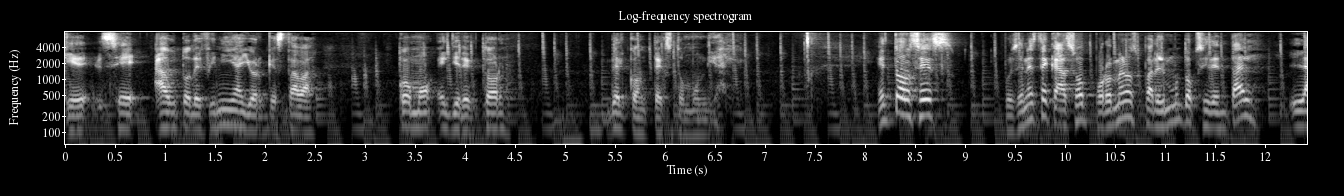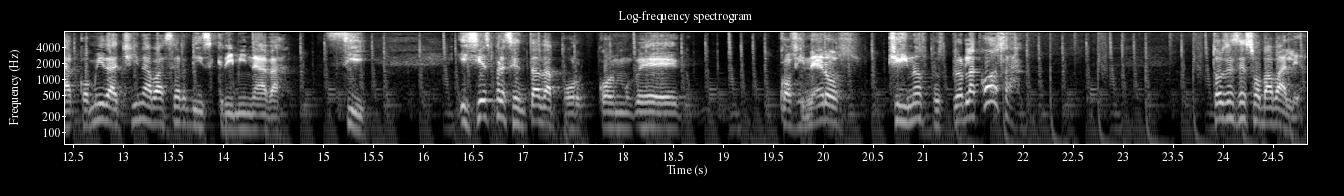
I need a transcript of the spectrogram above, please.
que se autodefinía y orquestaba como el director del contexto mundial. Entonces, pues en este caso, por lo menos para el mundo occidental, la comida china va a ser discriminada. Sí. Y si es presentada por eh, cocineros chinos, pues peor la cosa. Entonces eso va a valer.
